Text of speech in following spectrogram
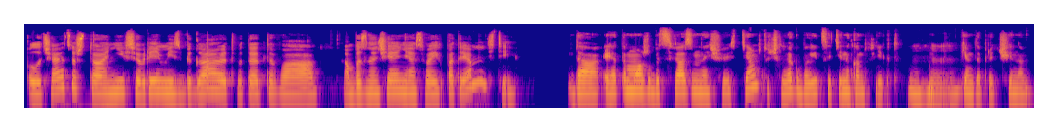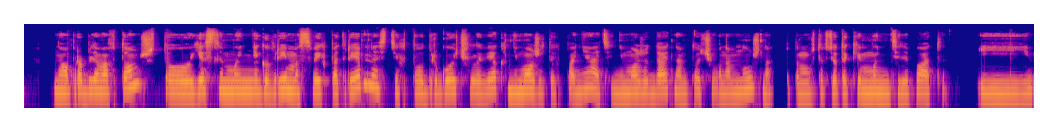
получается, что они все время избегают вот этого обозначения своих потребностей. Да, и это может быть связано еще и с тем, что человек боится идти на конфликт угу. по каким-то причинам. Но проблема в том, что если мы не говорим о своих потребностях, то другой человек не может их понять и не может дать нам то, чего нам нужно, потому что все-таки мы не телепаты. И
